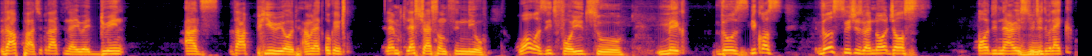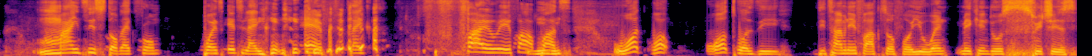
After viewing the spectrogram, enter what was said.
that particular thing that you were doing at that period? I'm like, okay, let me, let's try something new. What was it for you to make those? Because those switches were not just ordinary switches; they were like mighty stuff, like from point to like F, like far away, far apart. What what what was the determining factor for you when making those switches?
